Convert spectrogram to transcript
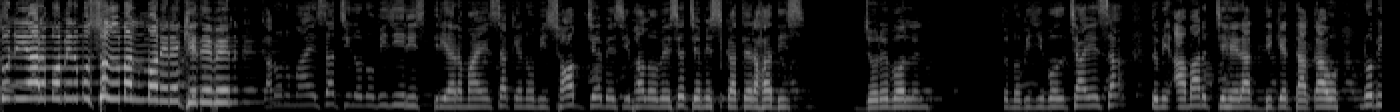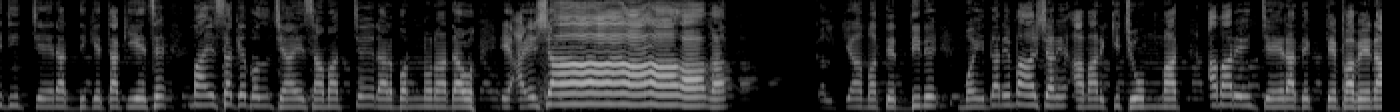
দুনিয়ার মুসলমান মনে রেখে দেবেন। কারণ মায়েশা ছিল নবীজির স্ত্রী, আর মায়েশাকে নবী সবচেয়ে বেশি ভালোবেসেছে মিসকাতের হাদিস। জোরে বলেন। তো নবীজি বলছে, আয়েশা, তুমি আমার চেহারার দিকে তাকাও। নবীজির চেহারার দিকে তাকিয়েছে। মায়েশাকে বলছে, আয়েশা, আমার চেহারার বর্ণনা দাও। এ আয়েশা, কাল কিয়ামতের দিনে ময়দানে মাশারে আমার কিছু উম্মাদ আমার এই চেহারা দেখতে পাবে না।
